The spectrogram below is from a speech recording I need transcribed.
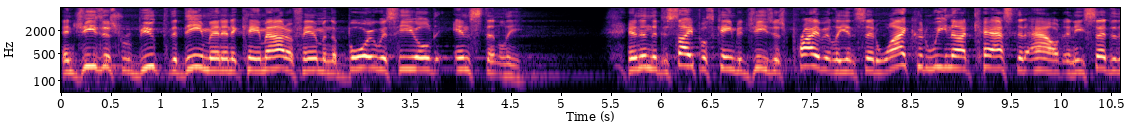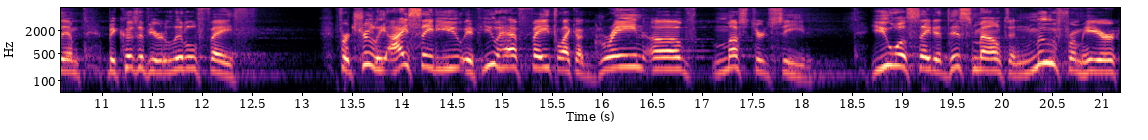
And Jesus rebuked the demon, and it came out of him, and the boy was healed instantly. And then the disciples came to Jesus privately and said, Why could we not cast it out? And he said to them, Because of your little faith. For truly, I say to you, if you have faith like a grain of mustard seed, you will say to this mountain, Move from here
